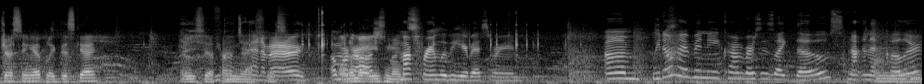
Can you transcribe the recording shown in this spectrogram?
Dressing up like this guy. I need to find nice shoes. Anime. Oh my Anime gosh, easements. my friend would be your best friend. Um, we don't have any Converses like those, not in that color.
